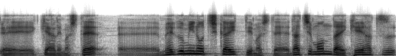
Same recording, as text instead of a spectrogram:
ーえー一件ありまして、えー、めぐみの誓いって言いまして、拉致問題啓発、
